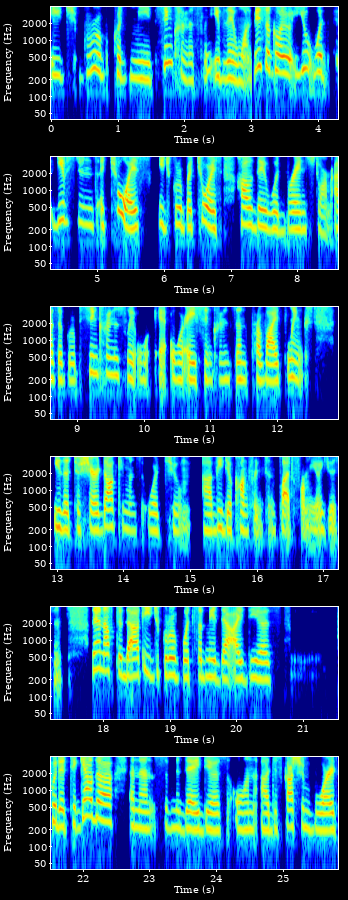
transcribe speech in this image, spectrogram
each group could meet synchronously if they want. Basically, you would give students a choice, each group a choice, how they would brainstorm as a group synchronously or, or asynchronous and provide links either to share documents or to uh, video conferencing platform you're using. Then after that, each group would submit their ideas put it together and then submit the ideas on a discussion board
